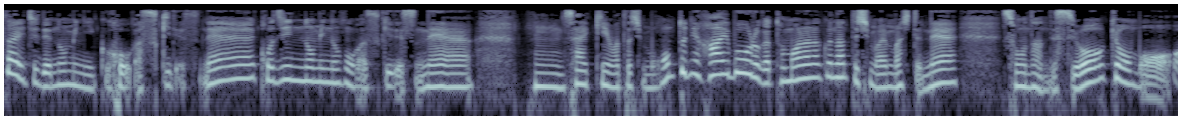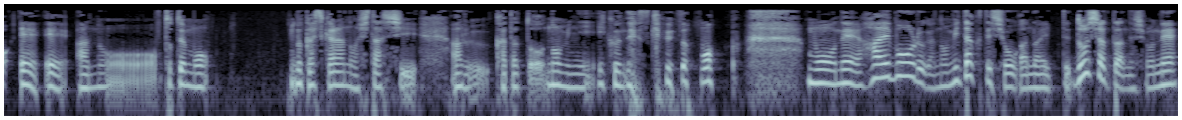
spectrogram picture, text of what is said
対1で飲みに行く方が好きですね。個人飲みの方が好きですね。うん、最近私も本当にハイボールが止まらなくなってしまいましてね。そうなんですよ。今日も、ええ、ええ、あの、とても昔からの親しいある方と飲みに行くんですけれども、もうね、ハイボールが飲みたくてしょうがないってどうしちゃったんでしょうね。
